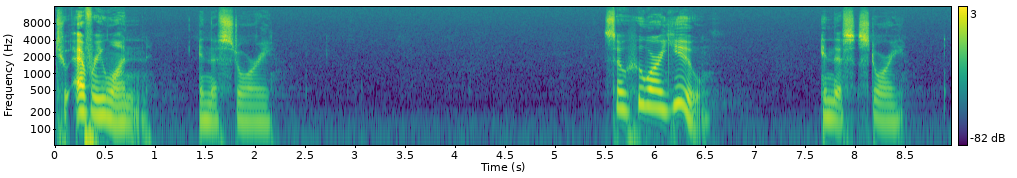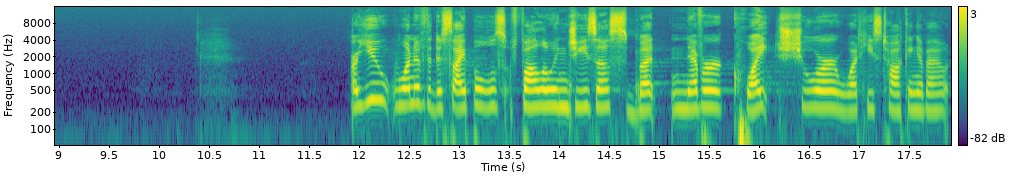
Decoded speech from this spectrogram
to everyone in this story. So, who are you in this story? Are you one of the disciples following Jesus but never quite sure what he's talking about?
